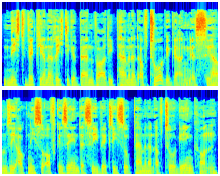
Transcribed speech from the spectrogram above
nicht wirklich eine richtige Band war, die permanent auf Tour gegangen ist. Sie haben sie auch nicht so oft gesehen, dass sie wirklich so permanent auf Tour gehen konnten.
